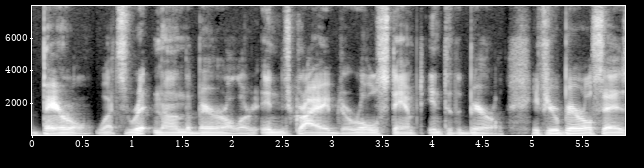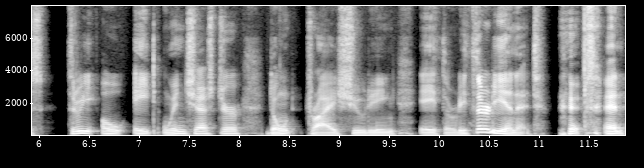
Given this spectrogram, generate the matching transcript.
barrel, what's written on the barrel or inscribed or roll stamped into the barrel. If your barrel says 308 Winchester, don't try shooting a 3030 in it. and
